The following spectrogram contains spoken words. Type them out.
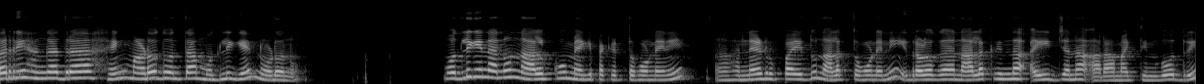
ಬರ್ರಿ, ಹಾಗಾದ್ರೆ ಹೆಂಗೆ ಮಾಡೋದು ಅಂತ ಮೊದಲಿಗೆ ನೋಡೋಣ ಮೊದಲಿಗೆ ನಾನು ನಾಲ್ಕು ಮ್ಯಾಗಿ ಪ್ಯಾಕೆಟ್ ತೊಗೊಂಡೇನಿ ಹನ್ನೆರಡು ರೂಪಾಯಿದ್ದು ನಾಲ್ಕು ತೊಗೊಂಡೇನಿ. ಇದ್ರೊಳಗೆ ನಾಲ್ಕರಿಂದ ಐದು ಜನ ಆರಾಮಾಗಿ ತಿನ್ಬೋದು ರೀ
